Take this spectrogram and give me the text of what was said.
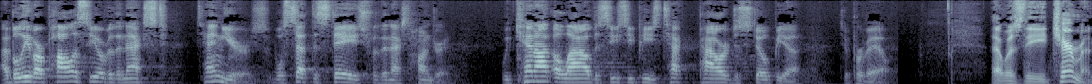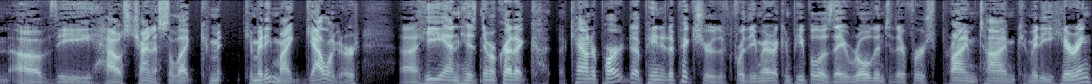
I believe our policy over the next 10 years will set the stage for the next 100. We cannot allow the CCP's tech powered dystopia to prevail. That was the chairman of the House China Select Com- Committee, Mike Gallagher. Uh, he and his Democratic counterpart uh, painted a picture for the American people as they rolled into their first primetime committee hearing.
